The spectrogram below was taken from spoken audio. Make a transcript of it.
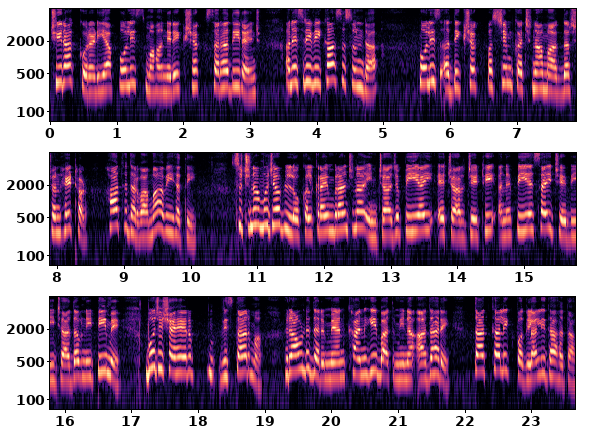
ચિરાગ કોરડિયા પોલીસ મહાનિરીક્ષક સરહદી રેન્જ અને શ્રી વિકાસ સુંડા પોલીસ અધિક્ષક પશ્ચિમ કચ્છના માર્ગદર્શન હેઠળ હાથ ધરવામાં આવી હતી. સૂચના મુજબ, લોકલ ક્રાઇમ બ્રાન્ચના ઇન્ચાર્જ પીઆઈ એચઆર જેઠી અને પીએસઆઈ જેબી જાદવની ટીમે ભુજ શહેર વિસ્તારમાં રાઉન્ડ દરમિયાન ખાનગી બાતમીના આધારે તાત્કાલિક પગલાં લીધા હતા.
